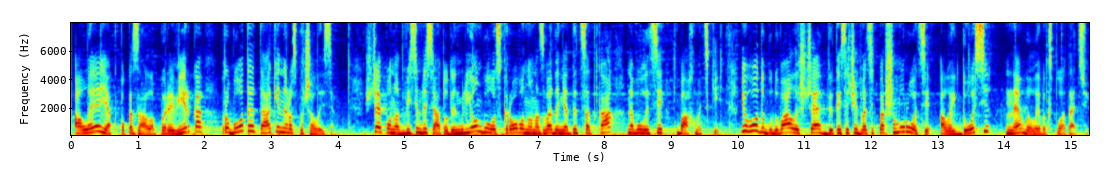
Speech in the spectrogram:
Але як показала перевірка, роботи так і не розпочалися. Ще понад 81 мільйон було скеровано на зведення дитсадка на вулиці Бахмацькій. Його добудували ще в 2021 році, але й досі не ввели в експлуатацію.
